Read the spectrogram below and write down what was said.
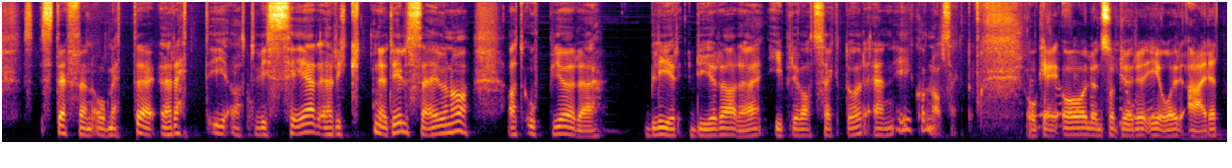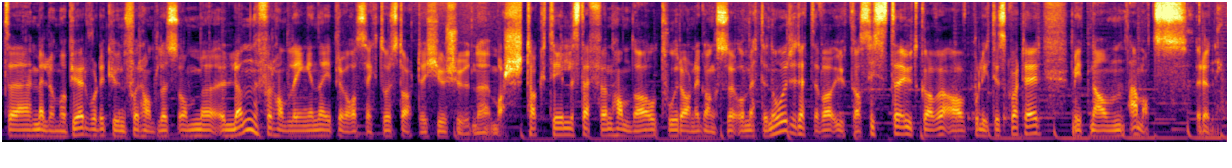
Steffen og Mette rett i at vi ser ryktene til seg jo nå at oppgjøret blir dyrere i privat sektor enn i kommunal sektor. Ok, og Lønnsoppgjøret i år er et uh, mellomoppgjør hvor det kun forhandles om uh, lønn. Forhandlingene i privat sektor starter 27.3. Takk til Steffen Handal, Tor Arne Gangsø og Mette Nord. Dette var ukas siste utgave av Politisk kvarter. Mitt navn er Mats Rønning.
